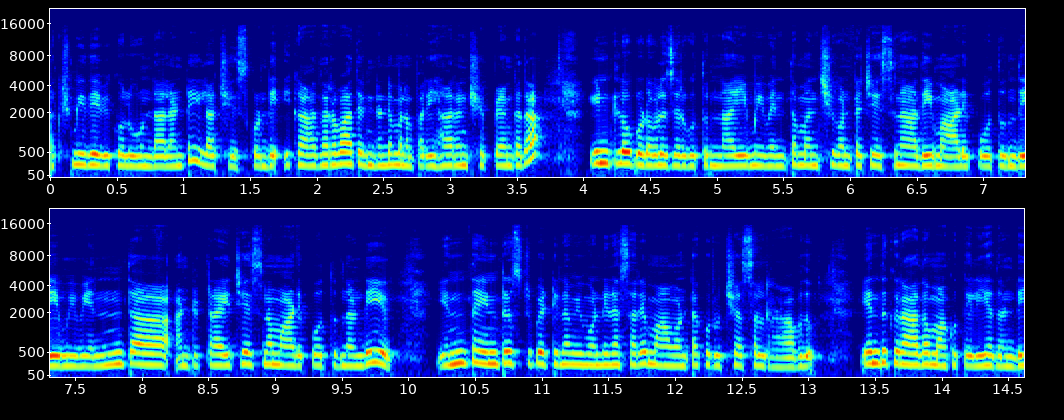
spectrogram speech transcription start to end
లక్ష్మీదేవి కొలువు ఉండాలంటే ఇలా చేసుకోండి. ఇక ఆ తర్వాత ఏంటంటే మనం పరిహారం చెప్పాం కదా ఇంట్లో గొడవలు జరుగుతున్నాయి మేము ఎంత మంచి వంట చేసినా అది మాడిపోతుంది మేము ఎంత అంటే ట్రై చేసినా మాడిపోతుందండి ఎంత ఇంట్రెస్ట్ పెట్టినా మేము వండినా సరే మా వంటకు రుచి అసలు రావదు. ఎందుకు రాదో మాకు తెలియదండి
